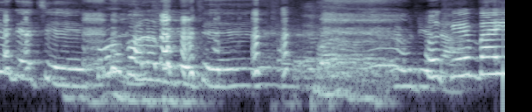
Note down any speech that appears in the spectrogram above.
লেগেছে খুব ভালো লেগেছে। ওকে বাই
